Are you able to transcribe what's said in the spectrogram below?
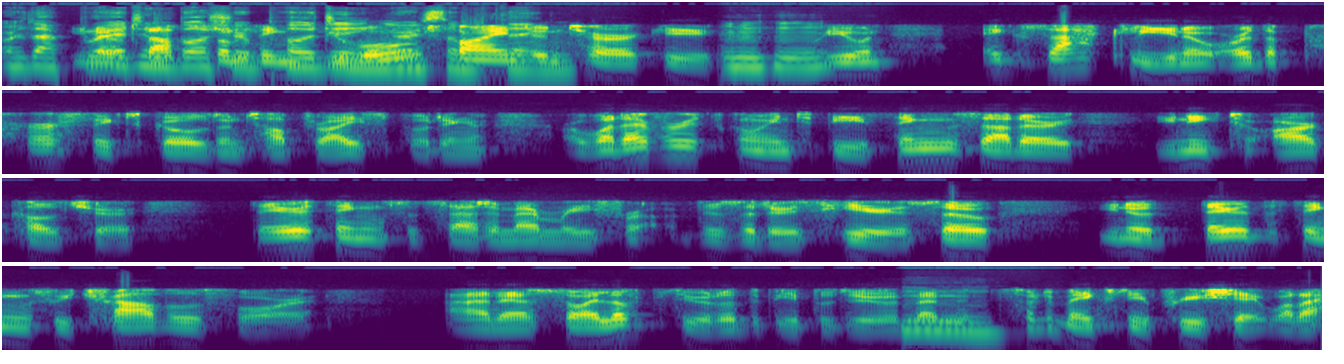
Or that you know, bread and butter something pudding you won't find in Turkey. or you won't- exactly, you know, or the perfect golden topped rice pudding or, whatever it's going to be. Things that are unique to our culture. They're things that set a memory for visitors here. So, you know, they're the things we travel for. And uh, so I love to see what other people do. And then Mm. it sort of makes me appreciate what I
